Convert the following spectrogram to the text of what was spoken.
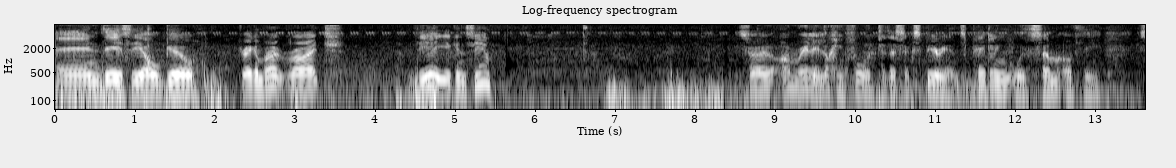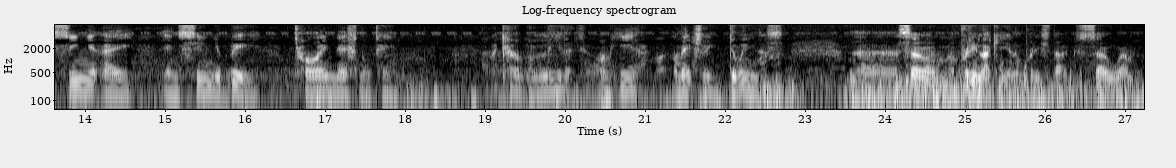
And there's the old girl dragon boat right there you can see him so I'm really looking forward to this experience paddling with some of the senior A and senior B Thai national team. I can't believe it. I'm here. I'm actually doing this uh, so I'm, I'm, pretty lucky and I'm pretty stoked. So um,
